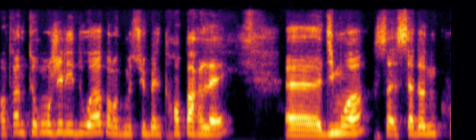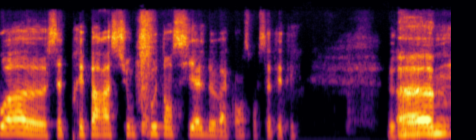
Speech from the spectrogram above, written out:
en train de te ronger les doigts pendant que Monsieur Beltran parlait. Dis-moi, ça, ça, donne quoi cette préparation potentielle de vacances pour cet été? Euh,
